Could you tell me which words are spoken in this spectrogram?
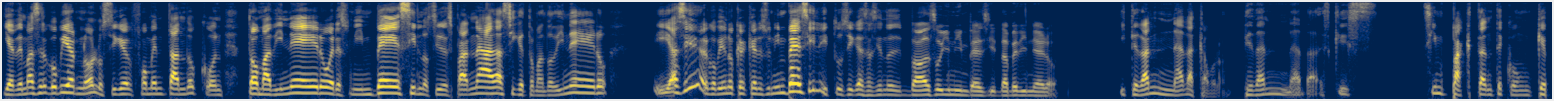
Y además el gobierno lo sigue fomentando con toma dinero, eres un imbécil, no sirves para nada, sigue tomando dinero. Y así el gobierno cree que eres un imbécil y tú sigues haciendo, va, soy un imbécil, dame dinero. Y te dan nada, cabrón. Te dan nada. Es que es, es impactante con qué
